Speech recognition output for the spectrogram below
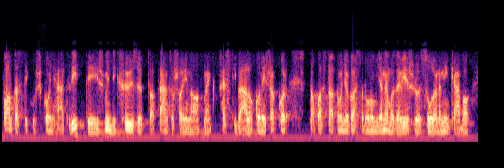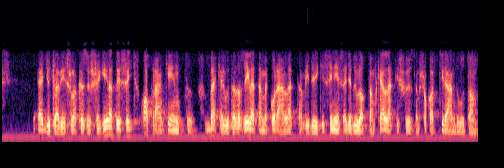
fantasztikus konyhát vitt, és mindig főzött a táncosainak, meg fesztiválokon, és akkor tapasztaltam, hogy a gasztronómia nem az evésről szól, hanem inkább a együttlevésről a közösség élet, és egy apránként bekerült ez az életembe, korán lettem vidéki színész, egyedül laktam, kellett is főznem, sokat kirándultam,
